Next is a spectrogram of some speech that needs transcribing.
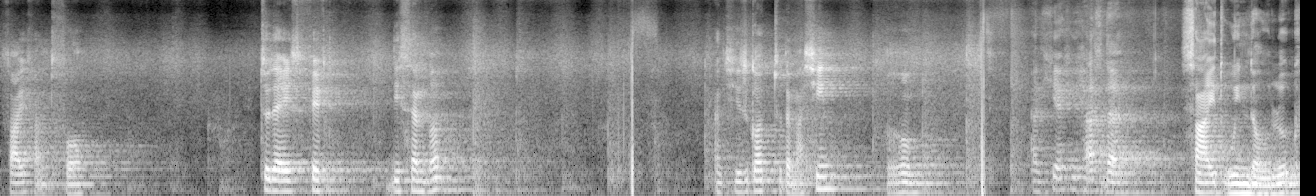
five, and four. Today is 5th December and he's got to the machine room. And here he has the side window. Look.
